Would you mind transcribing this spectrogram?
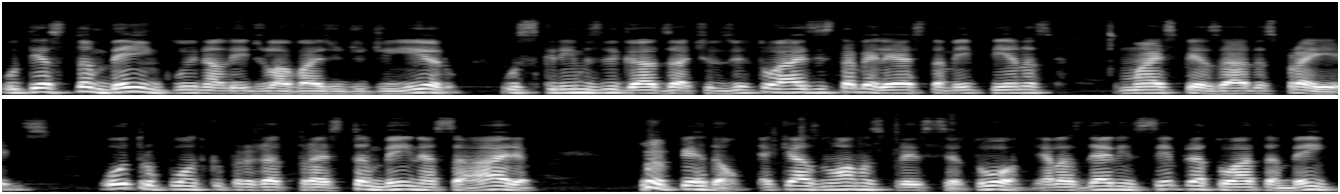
O texto também inclui na lei de lavagem de dinheiro os crimes ligados a ativos virtuais e estabelece também penas mais pesadas para eles. Outro ponto que o projeto traz também nessa área, perdão, é que as normas para esse setor, elas devem sempre atuar também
